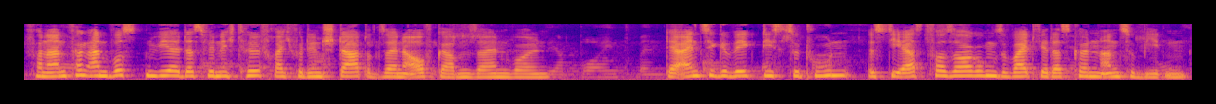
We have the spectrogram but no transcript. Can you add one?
Von Anfang an wussten wir, dass wir nicht hilfreich für den Staat und seine Aufgaben sein wollen. Der einzige Weg, dies zu tun, ist die Erstversorgung, soweit wir das können, anzubieten.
